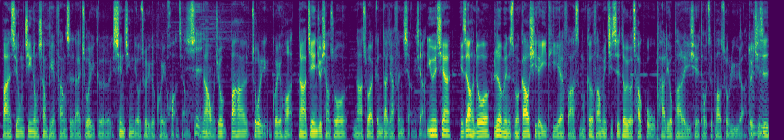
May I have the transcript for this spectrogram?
反而是用金融商品的方式来做一个现金流做一个规划这样子。是，那我就帮他做一点规划。那今天就想说。拿出来跟大家分享一下，因为现在你知道很多热门的什么高息的 ETF 啊，什么各方面其实都有超过五趴六趴的一些投资报酬率啊，对，其实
